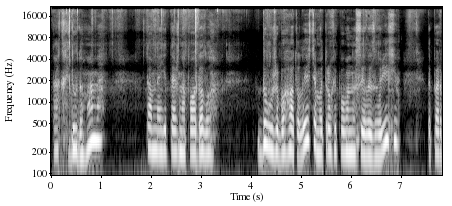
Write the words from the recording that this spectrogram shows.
Так, йду до мами. Там в неї теж нападало дуже багато листя. Ми трохи повиносили з горіхів. Тепер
